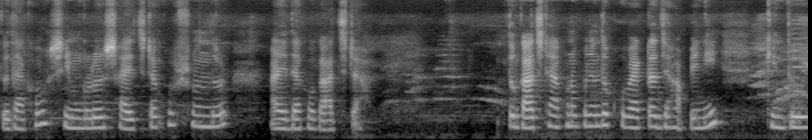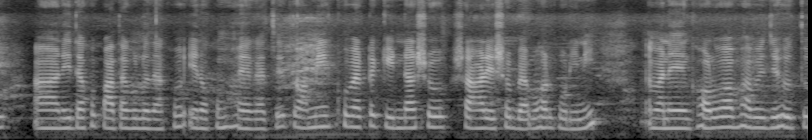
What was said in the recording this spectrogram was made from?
তো দেখো, শিমগুলোর সাইজটা খুব সুন্দর, আর এই দেখো গাছটা। তো গাছটা এখনও পর্যন্ত খুব একটা ঝাঁপেনি, কিন্তু আর এই দেখো পাতাগুলো দেখো, এরকম হয়ে গেছে। তো আমি খুব একটা কীটনাশক সার এসব ব্যবহার করিনি মানে ঘরোয়াভাবে যেহেতু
